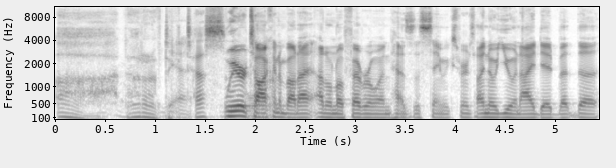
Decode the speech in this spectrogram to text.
ah, now I don't have to Yeah. take tests. We were talking about. I, I don't know if everyone has the same experience. I know you and I did, but the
